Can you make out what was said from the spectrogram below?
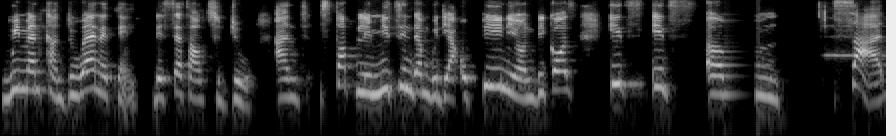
women can do anything they set out to do and stop limiting them with their opinion because it's it's um sad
